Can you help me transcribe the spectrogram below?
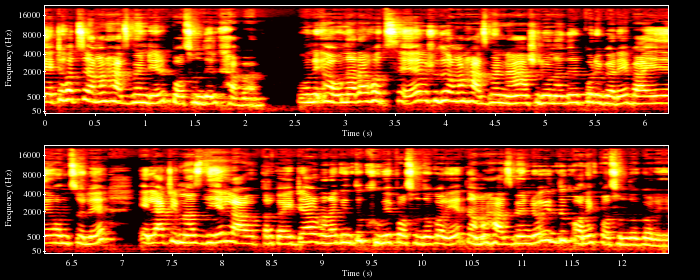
তো এটা হচ্ছে আমার হাজব্যান্ডের পছন্দের খাবার। উনি ওনারা হচ্ছে শুধু আমার হাজব্যান্ড না, আসলে ওনাদের পরিবারে বা অঞ্চলে এই লাটি মাছ দিয়ে লাউ তরকারিটা ওনারা কিন্তু খুবই পছন্দ করে। তো আমার হাজব্যান্ডও কিন্তু অনেক পছন্দ করে।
